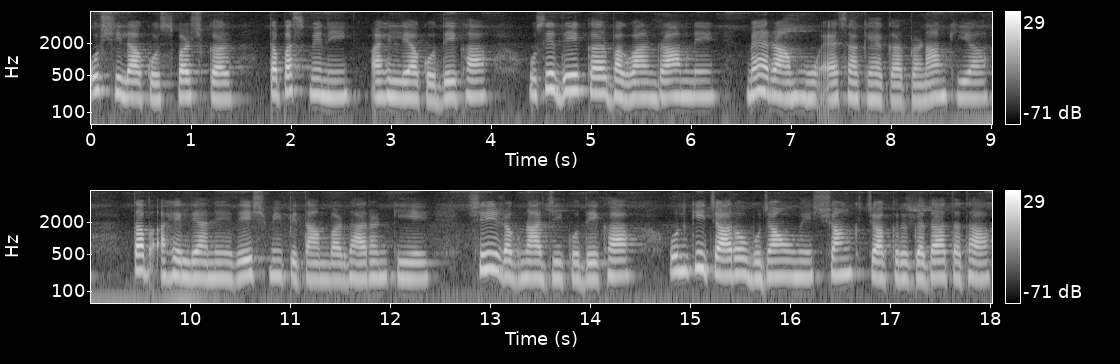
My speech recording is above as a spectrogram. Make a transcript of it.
उस शिला को स्पर्श कर तपस्विनी अहिल्या को देखा। उसे देखकर भगवान राम ने, मैं राम हूँ ऐसा कहकर प्रणाम किया। तब अहिल्या ने रेशमी पिताम्बर धारण किए। श्री रघुनाथ जी को देखा। उनकी चारों भुजाओं में शंख, चक्र, गदा तथा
